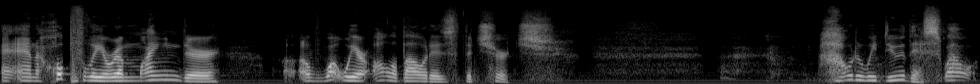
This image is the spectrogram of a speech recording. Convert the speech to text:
And hopefully, a reminder of what we are all about as the church. How do we do this? Well,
